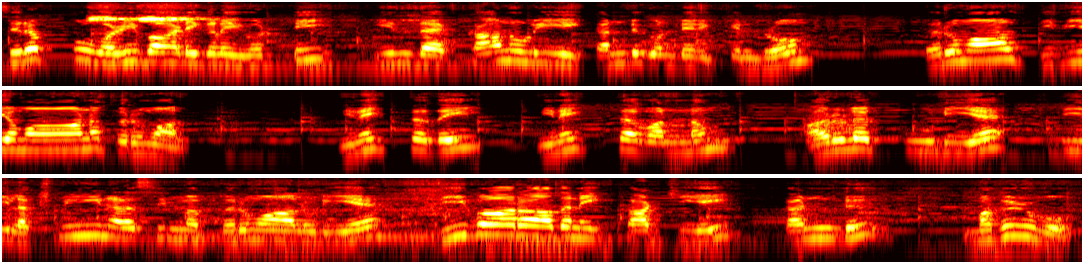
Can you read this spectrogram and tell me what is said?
சிறப்பு வழிபாடுகளை ஒட்டி இந்த காணொளியை கண்டு கொண்டிருக்கின்றோம். பெருமாள் திவ்யமான பெருமாள். நினைத்ததை நினைத்த வண்ணம் அருளக்கூடிய ஸ்ரீ லக்ஷ்மி நரசிம்ம பெருமாளுடைய தீபாராதனை காட்சியை கண்டு மகிழ்வோம்.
